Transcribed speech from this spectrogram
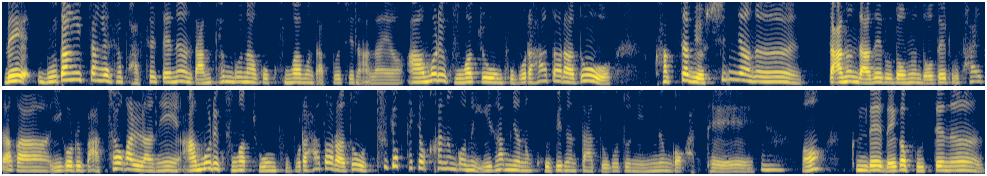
내 무당 입장에서 봤을 때는 남편분하고 궁합은 나쁘진 않아요. 아무리 궁합 좋은 부부라 하더라도 각자 몇십 년을 나는 나대로 너는 너대로 살다가 이거를 맞춰가려니 아무리 궁합 좋은 부부라 하더라도 투격태격 하는 거는 2, 3년은 고비는 다 누구든 있는 것 같아. 어? 근데 내가 볼 때는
